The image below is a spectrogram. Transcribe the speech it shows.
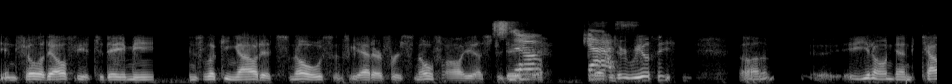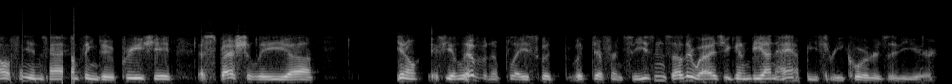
in Philadelphia today means looking out at snow since we had our first snowfall yesterday. Snow. Yes. Really, uh, you know, and Californians have something to appreciate, especially, uh, you know, if you live in a place with, with different seasons. Otherwise, you're going to be unhappy three quarters of the year.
